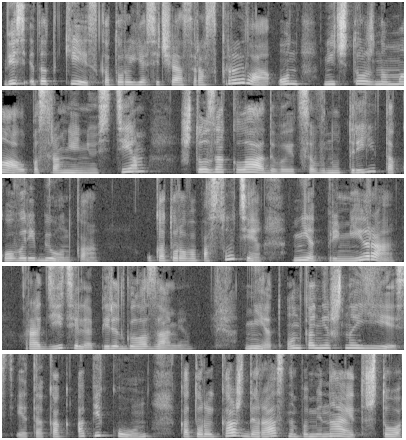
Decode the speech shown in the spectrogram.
весь этот кейс, который я сейчас раскрыла, он ничтожно мал по сравнению с тем, что закладывается внутри такого ребенка, у которого, по сути, нет примера родителя перед глазами. Нет, он, конечно, есть. Это как опекун, который каждый раз напоминает, что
